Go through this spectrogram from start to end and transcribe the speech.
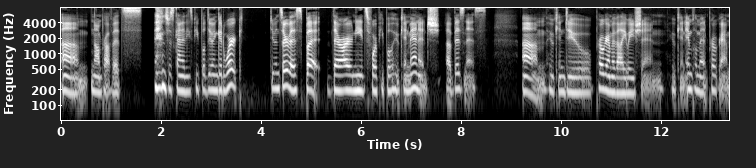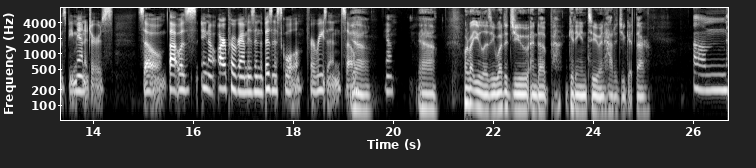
um, nonprofits, it's just kind of these people doing good work, doing service, but there are needs for people who can manage a business, um, who can do program evaluation, who can implement programs, be managers. So that was, you know, our program is in the business school for a reason. So Yeah. yeah. Yeah. What about you, Lissie? What did you end up getting into, and how did you get there? Um,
